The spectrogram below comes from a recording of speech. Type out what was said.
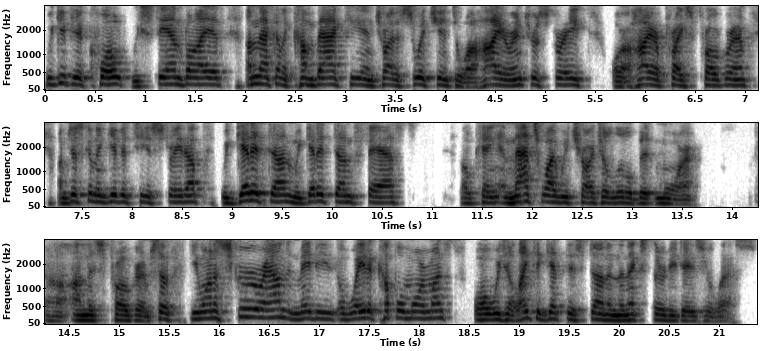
We give you a quote, we stand by it. I'm not going to come back to you and try to switch into a higher interest rate or a higher price program. I'm just going to give it to you straight up. We get it done, we get it done fast. Okay, and that's why we charge a little bit more uh, on this program. So do you want to screw around and maybe wait a couple more months? Or would you like to get this done in the next 30 days or less?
